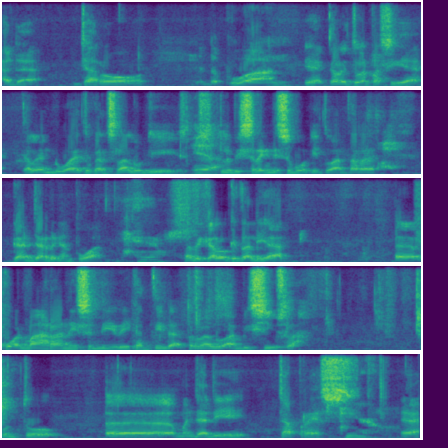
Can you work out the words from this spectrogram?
ada Jarot, Ada Puan. ya kalau itu kan pasti ya. Kalau yang dua itu kan selalu di Iya. lebih sering disebut itu antara Ganjar dengan Puan. Iya. Tapi kalau kita lihat eh, Puan Maharani sendiri kan tidak terlalu ambisius lah untuk eh, menjadi capres. Iya. Ya,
